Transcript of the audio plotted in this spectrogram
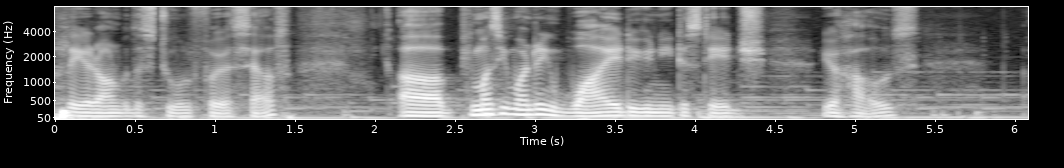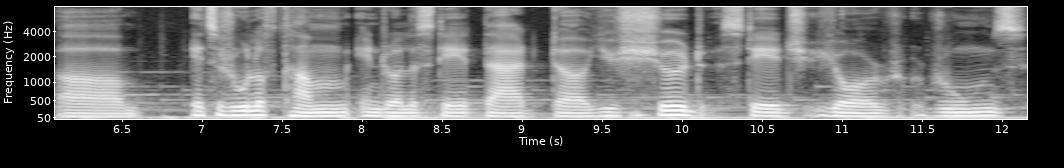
play around with this tool for yourself. Uh, you must be wondering why do you need to stage your house? Um, it's a rule of thumb in real estate that uh, you should stage your rooms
